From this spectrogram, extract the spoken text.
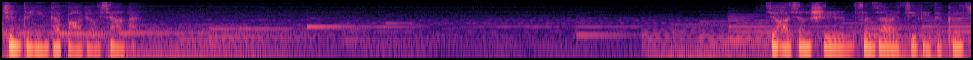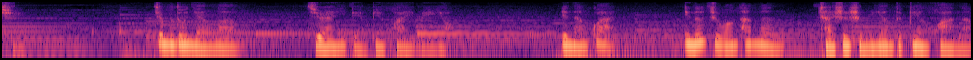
真的应该保留下来。就好像是存在耳机里的歌曲，这么多年了，居然一点变化也没有，也难怪，你能指望他们产生什么样的变化呢？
